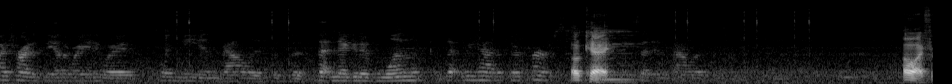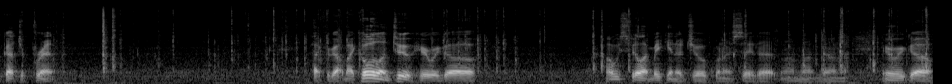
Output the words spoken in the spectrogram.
I tried it the other way anyway, it told me invalid with the, that negative one that we had up there first. Okay. It said invalid for some. Oh, I forgot to print. I forgot my colon too. Here we go. I always feel like making a joke when I say that. I'm not gonna. Here we go.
